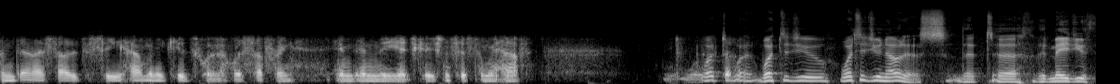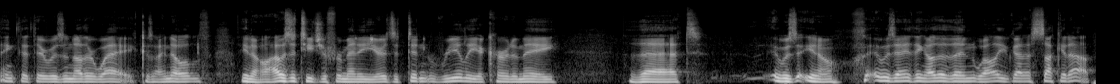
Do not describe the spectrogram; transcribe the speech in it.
and then I started to see how many kids were were suffering in in the education system we have. What, what, did you what did you notice that uh, that made you think that there was another way? Because I know, you know, I was a teacher for many years. It didn't really occur to me that it was you know it was anything other than well you've got to suck it up.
